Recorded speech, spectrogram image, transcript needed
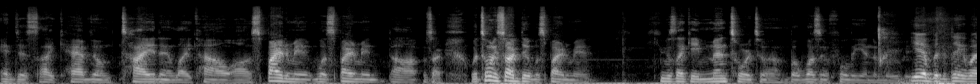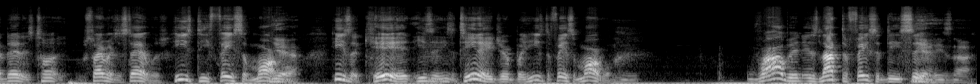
and just like have them tight and like how uh, Spider Man what Spider Man uh, I'm sorry what Tony Stark did with Spider Man. He was like a mentor to him, but wasn't fully in the movie. Yeah, but the thing about that is, Tony, Spider-Man's established. He's the face of Marvel. Yeah. He's a kid. He's a, he's a teenager, but he's the face of Marvel. Robin is not the face of DC. yeah, he's not.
